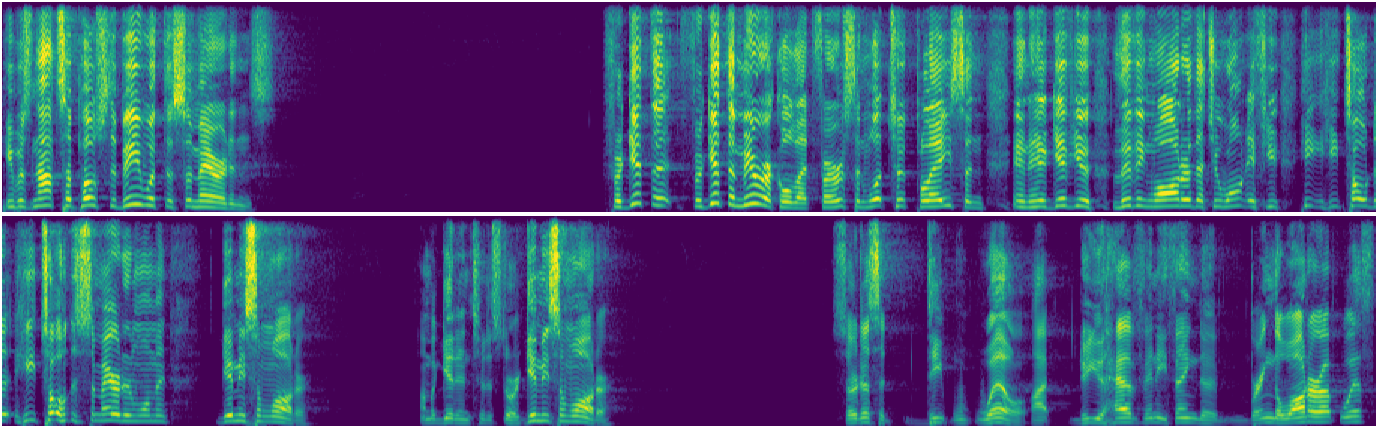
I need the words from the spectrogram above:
he was not supposed to be with the Samaritans. Forget the, forget the miracle at first and what took place, and, and he'll give you living water that you want. If you, he, he, told, he told the Samaritan woman, Give me some water. I'm to get into the story. Give me some water. Sir, that's a deep well. I, do you have anything to bring the water up with?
